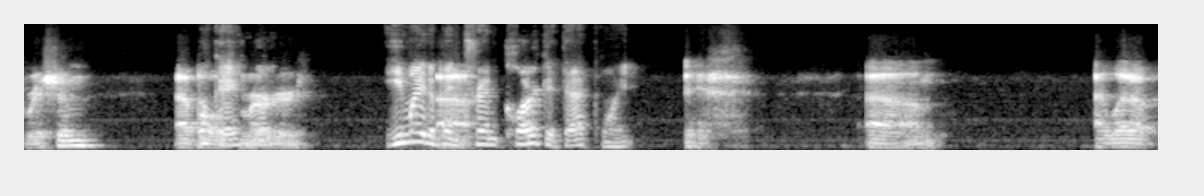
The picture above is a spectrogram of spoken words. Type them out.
Grisham. That ball okay. was murdered. He might have been uh, Trent Clark at that point. Yeah. Um, I let up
